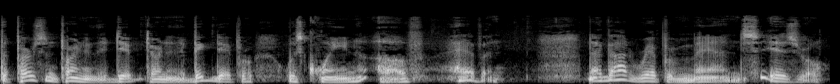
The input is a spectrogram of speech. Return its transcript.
the person turning the dip, turning the Big Dipper was Queen of Heaven. Now God reprimands Israel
